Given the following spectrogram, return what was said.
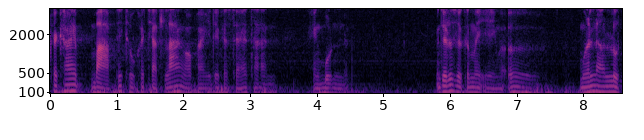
คล้ายๆบาปได้ถูกขจัดล้างออกไปด้วยกระแสทานแห่งบุญ มันจะรู้สึกขึ้นมาเองว่า เออ เหมือนเราหลุด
